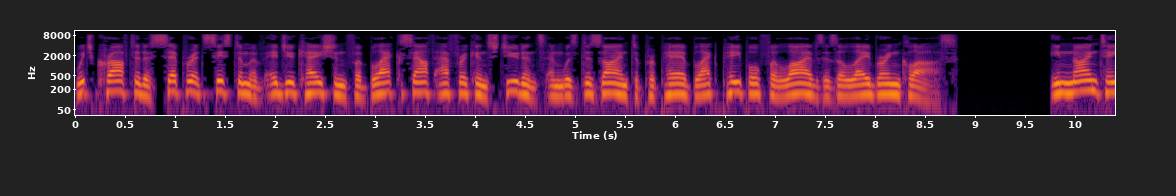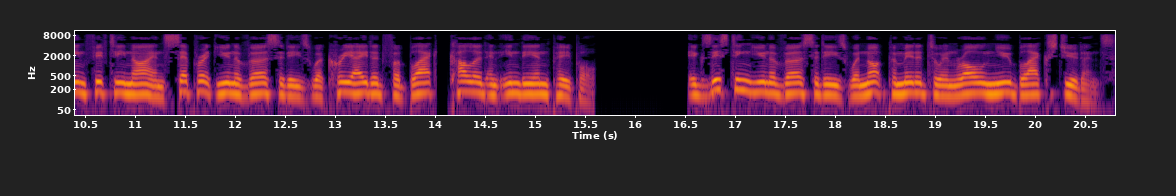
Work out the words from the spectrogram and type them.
which crafted a separate system of education for black South African students and was designed to prepare black people for lives as a laboring class. In 1959 separate universities were created for black, colored and Indian people. Existing universities were not permitted to enroll new black students.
